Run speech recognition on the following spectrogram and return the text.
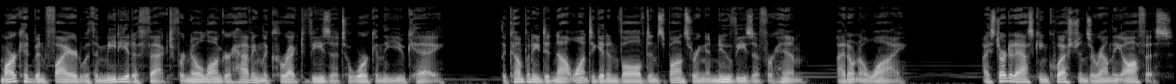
Mark had been fired with immediate effect for no longer having the correct visa to work in the UK. The company did not want to get involved in sponsoring a new visa for him. I don't know why. I started asking questions around the office,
